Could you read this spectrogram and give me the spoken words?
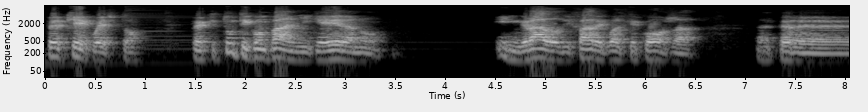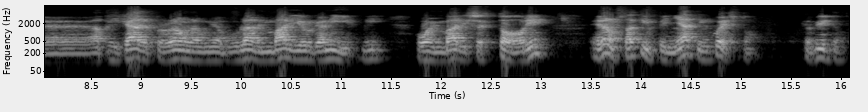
Perché questo? Perché tutti i compagni che erano in grado di fare qualche cosa eh, per eh, applicare il programma dell'Unione Popolare in vari organismi o in vari settori, erano stati impegnati in questo, capito?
